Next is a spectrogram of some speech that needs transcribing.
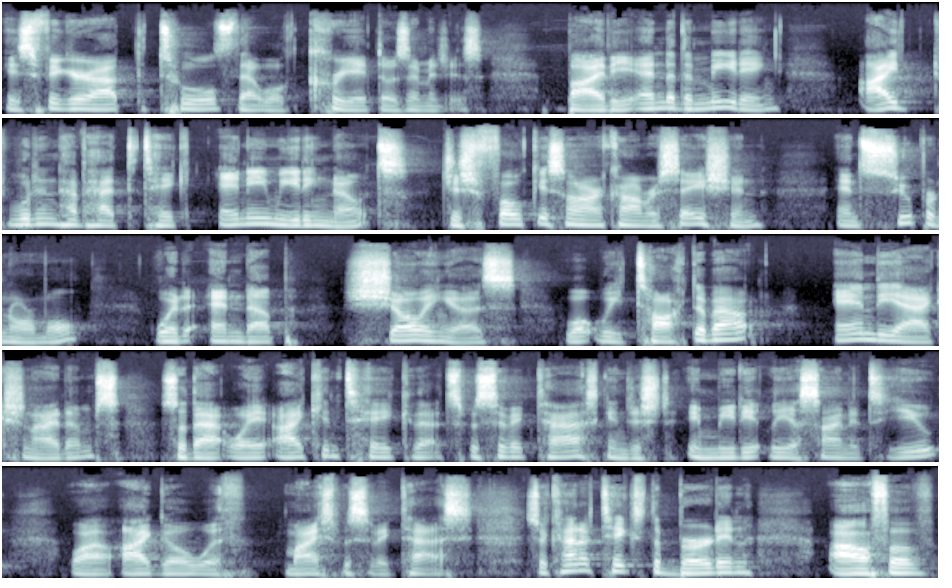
is figure out the tools that will create those images. By the end of the meeting, I wouldn't have had to take any meeting notes, just focus on our conversation, and Supernormal would end up showing us what we talked about and the action items. So that way I can take that specific task and just immediately assign it to you while I go with my specific task. So it kind of takes the burden off of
